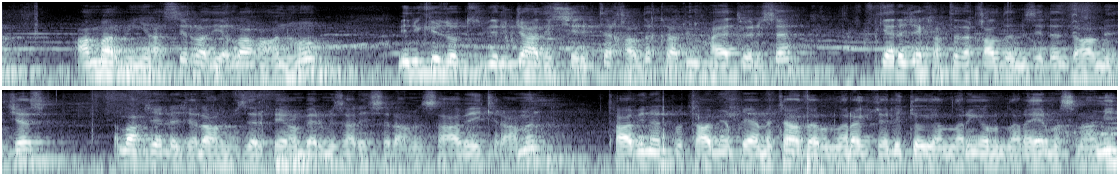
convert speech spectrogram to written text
Ammar bin Yasir radıyallahu anhu 1231. hadis-i şerifte kaldık. Rabbim hayat verirse gelecek haftada kaldığımız yerden devam edeceğiz. Allah Celle Celaluhu bizleri Peygamberimiz Aleyhisselam'ın, sahabe-i kiramın, tabi'in bu tabi'in kıyamete kadar onlara güzellikle uyanların yolundan ayırmasın amin.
